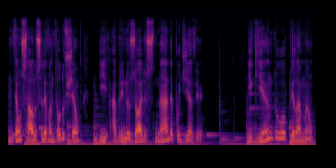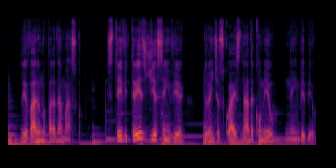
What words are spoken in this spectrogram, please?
Então Saulo se levantou do chão e, abrindo os olhos, nada podia ver. E guiando-o pela mão, levaram-no para Damasco. Esteve três dias sem ver, durante os quais nada comeu nem bebeu.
